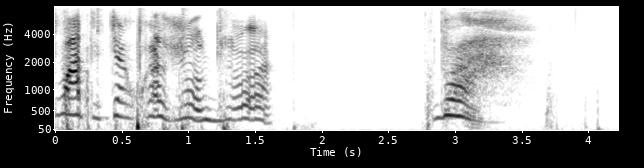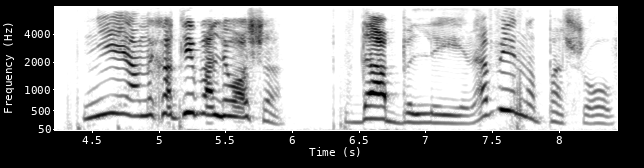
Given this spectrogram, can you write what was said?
А, все, хватит, я ухожу. Да. Да. Ні, не хотів Альоша. Да блін, а він і пішов.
